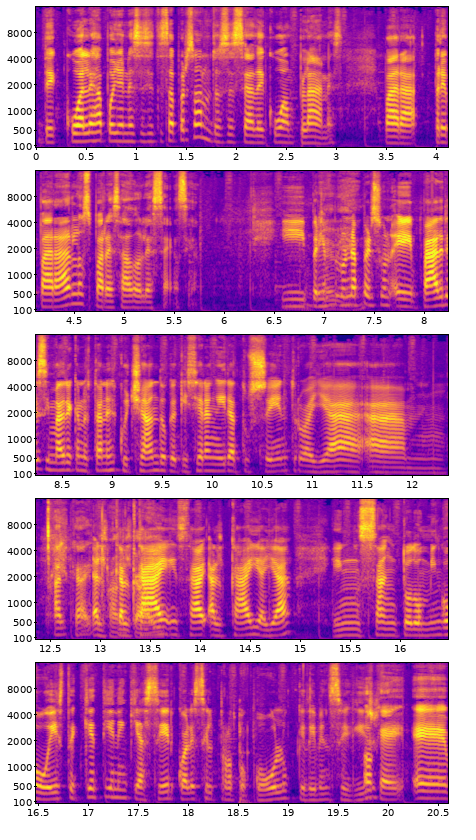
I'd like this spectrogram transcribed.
de cuáles apoyos necesita esa persona, entonces se adecúan planes para prepararlos para esa adolescencia. Y, por ejemplo, una persona, eh, padres y madres que nos están escuchando que quisieran ir a tu centro allá a... Mm, Alcay. Al, Alcay, Alcay, allá en Santo Domingo Oeste, ¿qué tienen que hacer? ¿Cuál es el protocolo que deben seguir? Ok, eh,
